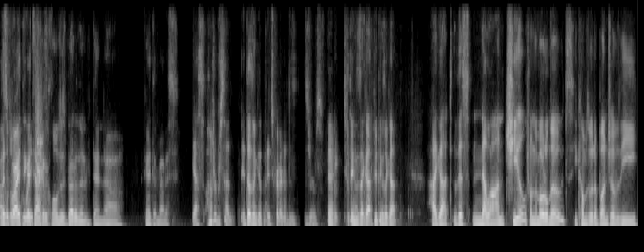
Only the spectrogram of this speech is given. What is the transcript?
Are why I think Attack of the Clones is better than than uh, Phantom Menace. Yes, 100%. It doesn't get its credit it deserves. Anyway, two things I got. A few things I got. I got this Nalan Cheel from the Modal Nodes. He comes with a bunch of the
